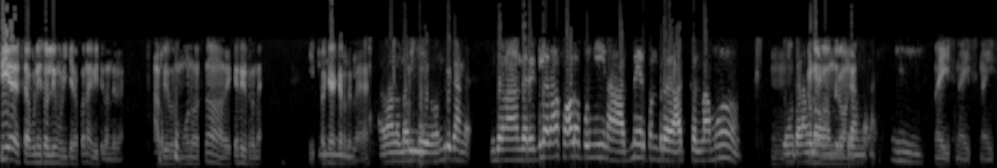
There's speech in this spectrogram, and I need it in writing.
சிஎஸ் அப்படின்னு சொல்லி முடிக்கிறப்ப நான் வீட்டுக்கு வந்துருவேன். அப்படி ஒரு மூணு வருஷம் அதை கேட்டுட்டு இருந்தேன். இப்ப கேக்குறது இல்ல அந்த மாதிரி வந்திருக்காங்க. இத நான் அந்த ரெகுலரா ஃபாலோ பண்ணி நான் அட்மையர் பண்ற ஆட்கள் எல்லாமும். என் கனவுல வந்துருவாங்க. நைஸ் நைஸ் நைஸ்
